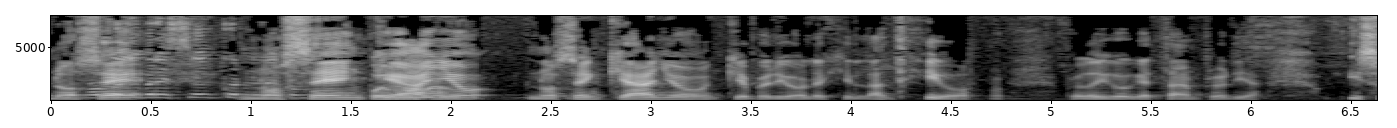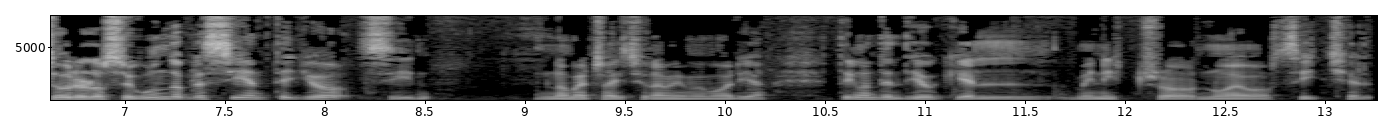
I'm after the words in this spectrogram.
no sé, no sé en qué año, no sé en qué año, en qué periodo legislativo, pero digo que está en prioridad. Y sobre lo segundo, presidente, yo si no me traiciona mi memoria, tengo entendido que el ministro nuevo, Sichel,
